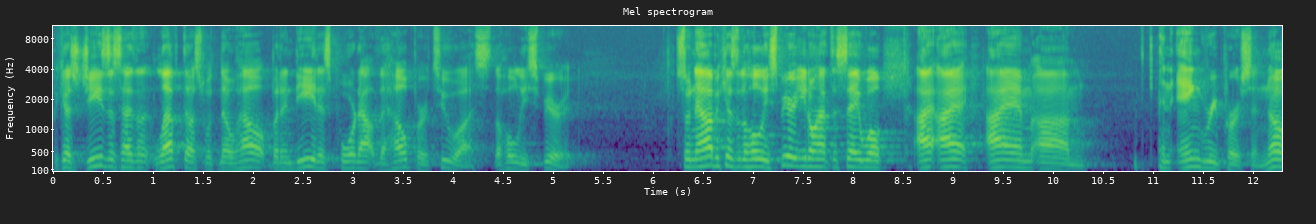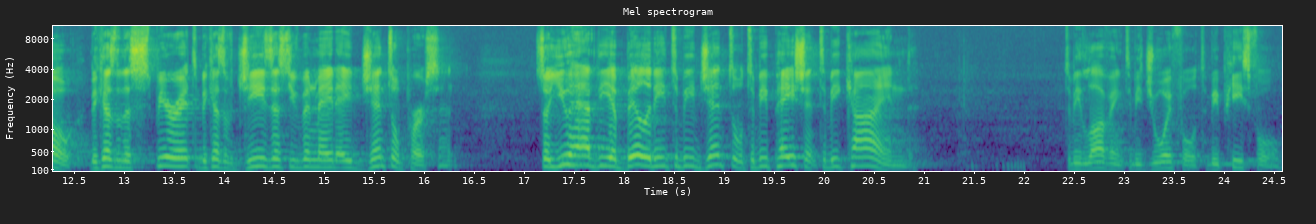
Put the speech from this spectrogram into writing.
Because Jesus hasn't left us with no help, but indeed has poured out the helper to us, the Holy Spirit. So now, because of the Holy Spirit, you don't have to say, well, I, I, I am um, an angry person. No, because of the Spirit, because of Jesus, you've been made a gentle person. So So you have the ability to be gentle, to be patient, to be kind, to be loving, to be joyful, to be peaceful.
